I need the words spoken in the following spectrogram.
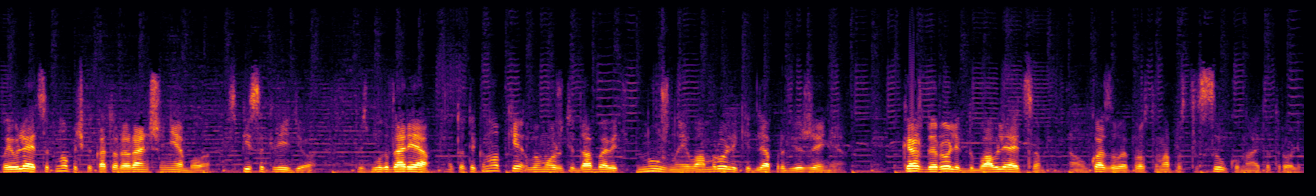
появляется кнопочка, которой раньше не было, список видео. То есть благодаря вот этой кнопке вы можете добавить нужные вам ролики для продвижения. Каждый ролик добавляется, а, указывая просто-напросто ссылку на этот ролик.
